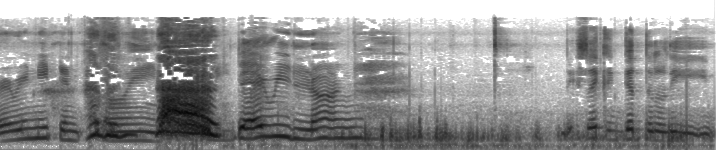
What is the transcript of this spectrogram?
Very neat and clean. Very long. Looks like I got to leave.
